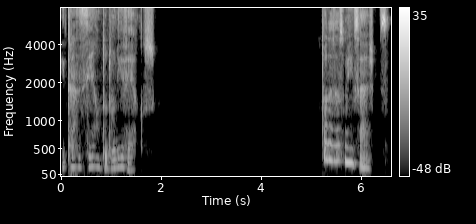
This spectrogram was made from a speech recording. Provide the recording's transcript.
E trazendo do universo. Todas as mensagens,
